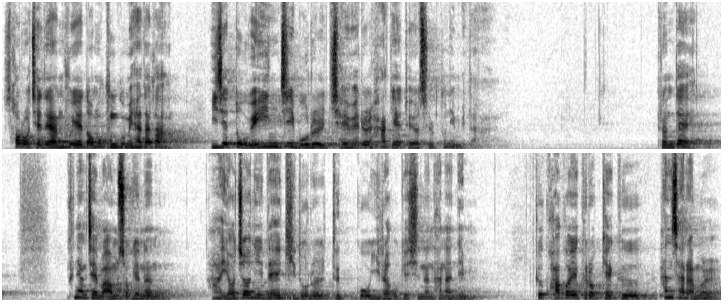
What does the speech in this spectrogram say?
서로 제대한 후에 너무 궁금해 하다가 이제 또 왜인지 모를 재회를 하게 되었을 뿐입니다. 그런데 그냥 제 마음속에는 아, 여전히 내 기도를 듣고 일하고 계시는 하나님, 그 과거에 그렇게 그 한 사람을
